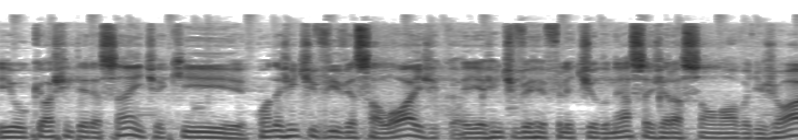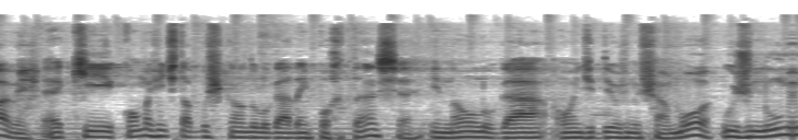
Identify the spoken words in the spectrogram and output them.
E o que eu acho interessante é que quando a gente vive essa lógica e a gente vê refletido nessa geração nova de jovens, é que como a gente está buscando o lugar da importância e não o lugar onde Deus nos chamou, os números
